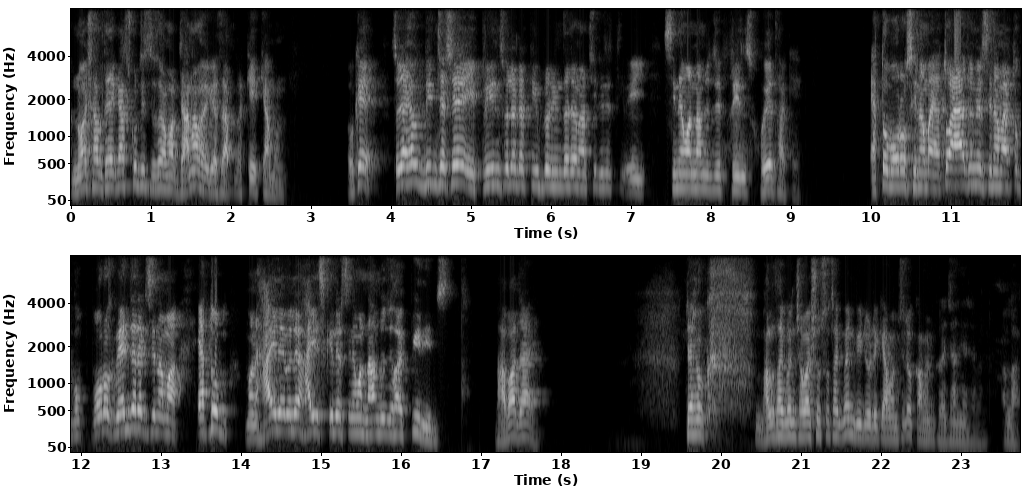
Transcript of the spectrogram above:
নয় সাল থেকে কাজ করতেছি, তো আমার জানা হয়ে গেছে আপনার কে কেমন। ওকে? তো যাই হোক, দিন শেষে এই প্রিন্স হলে একটা তীব্র নিন্দা জানাচ্ছি, যদি এই সিনেমার নাম যদি প্রিন্স হয়ে থাকে। এত বড় সিনেমা, এত আয়োজনের সিনেমা, এত বড় রেঞ্জারের সিনেমা, এত মানে হাই লেভেলের হাই স্কেলের সিনেমার নাম যদি হয় প্রিন্স ভাবা যায়? যাই হোক, ভালো থাকবেন সবাই, সুস্থ থাকবেন। ভিডিওটি কেমন ছিল কমেন্ট করে জানিয়ে যাবেন। আল্লাহ।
